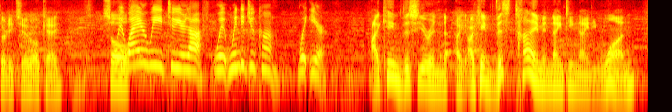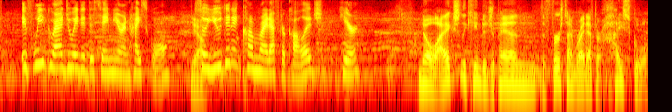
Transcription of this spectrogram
32, okay. So Wait, why are we two years off? Wait, when did you come? What year? I came this year in I, I came this time in 1991. If we graduated the same year in high school, Yeah. so you didn't come right after college here? No, I actually came to Japan the first time right after high school.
